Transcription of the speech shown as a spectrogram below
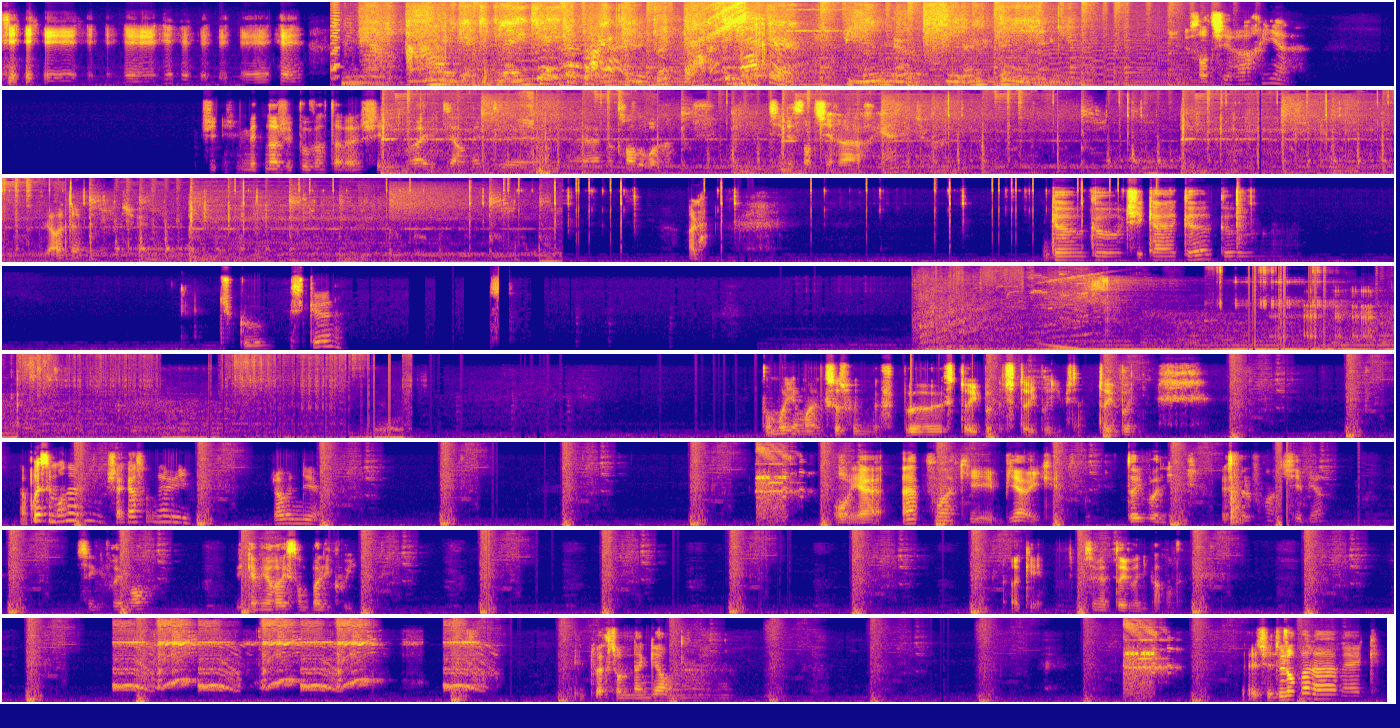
เฮ้เฮ้เฮ้เฮ้เฮ้ play take apart and put back together. You know, feel thing. Tu ne sentiras rien. Je- Maintenant, je vais pouvoir t'arracher les bras et te les remettre euh, à un autre endroit. Tu ne sentiras rien du tout. Je vais arrêter la musique. tu Chicago, go. Du coup, est-ce que... Pour moi, il y a moyen que ce soit une meuf. Euh, Stoy Bonnie, putain. Toy Bonnie. Après, c'est mon avis. Chacun son avis. J'ai envie de dire. Bon, il y a un point qui est bien écrit. Toy Bonnie. Le seul point qui est bien, c'est que vraiment, les caméras, ils s'en bat les couilles. Ok, je me souviens de Toy Bonnie par contre. Plaque sur le hein. Je suis toujours pas là, mec.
